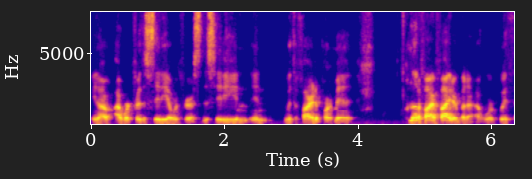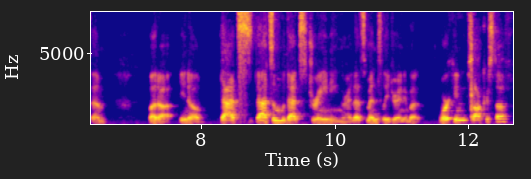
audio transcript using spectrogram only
you know I work for the city I work for the city and, and with the fire department. I'm not a firefighter but I, I work with them. But uh, you know that's that's a, that's draining right? That's mentally draining but working soccer stuff,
